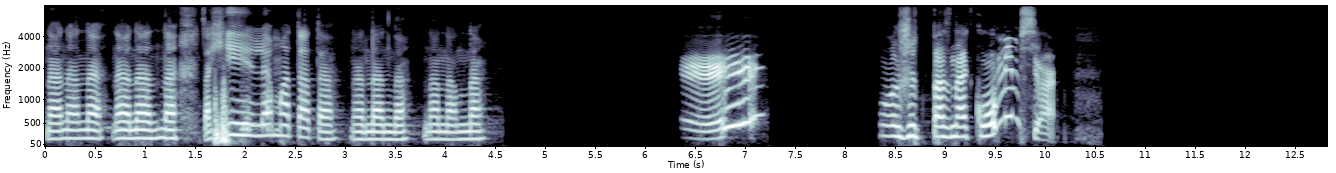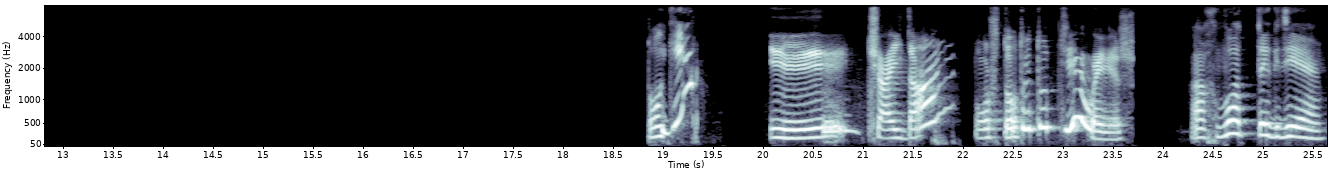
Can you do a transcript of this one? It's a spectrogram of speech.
На-на-на, на-на-на. Сахиля Матата. На-на-на, на-на-на. Э? Может, познакомимся? Тогир? И Чайдан? Ну что ты тут делаешь? Ах, вот ты где.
